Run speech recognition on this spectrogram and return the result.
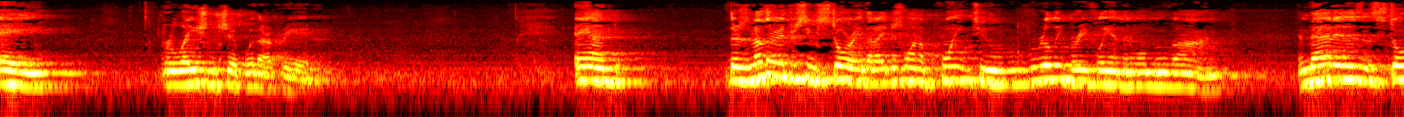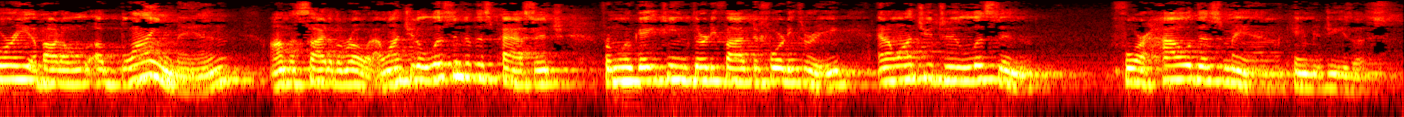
a relationship with our Creator. And there's another interesting story that I just want to point to really briefly and then we'll move on. And that is a story about a, a blind man on the side of the road. I want you to listen to this passage from Luke 18, 35 to 43, and I want you to listen for how this man came to Jesus.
